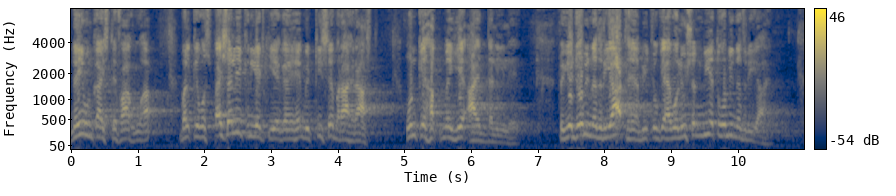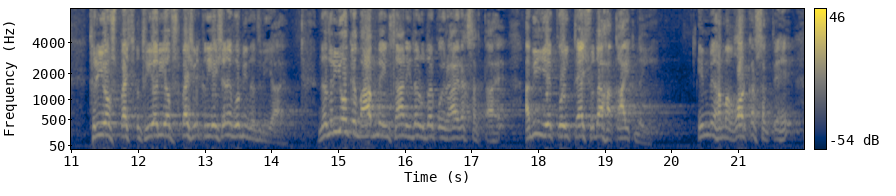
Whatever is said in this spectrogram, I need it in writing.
नहीं उनका इस्तीफा हुआ, बल्कि वो स्पेशली क्रिएट किए गए हैं मिट्टी से बराह रास्त। उनके हक में ये आयत दलील है। तो ये जो भी नजरियात हैं अभी, चूँकि एवोल्यूशन भी है तो वो भी नज़रिया है। Three of theory of special creation है, वो भी नज़रिया है। नजरियों के बाद में इंसान इधर उधर कोई राय रख सकता है। अभी ये कोई तयशुदा हकाइक नहीं है। इनमें हम गौर कर सकते हैं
